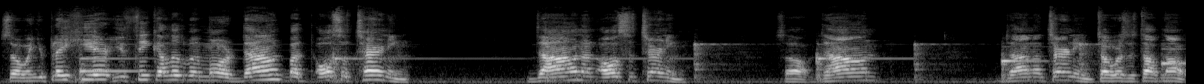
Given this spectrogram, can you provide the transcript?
So when you play here, you think a little bit more down, but also turning. Down and also turning. So down, down and turning towards the top note.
